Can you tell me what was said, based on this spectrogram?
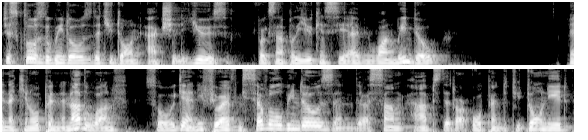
just close the windows that you don't actually use. For example, you can see having one window and I can open another one. So again, if you're having several windows and there are some apps that are open that you don't need,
